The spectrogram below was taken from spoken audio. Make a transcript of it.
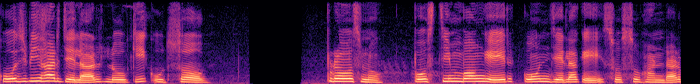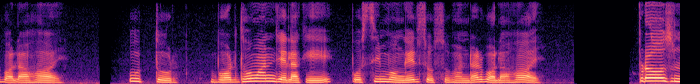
কোচবিহার জেলার লৌকিক উৎসব। প্রশ্ন, পশ্চিমবঙ্গের কোন জেলাকে শস্য ভাণ্ডার বলা হয়? উত্তর, বর্ধমান জেলাকে পশ্চিমবঙ্গের শস্য ভাণ্ডার বলা হয়। প্রশ্ন,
